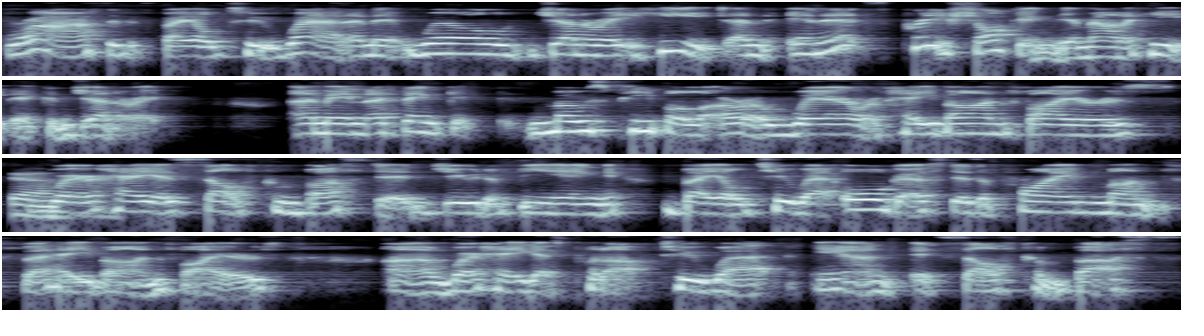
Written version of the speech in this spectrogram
grass if it's baled too wet, and it will generate heat, and in it's pretty shocking the amount of heat it can generate. I mean, I think most people are aware of hay barn fires yeah. where hay is self combusted due to being baled too wet. August is a prime month for hay barn fires um, where hay gets put up too wet and it self combusts.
